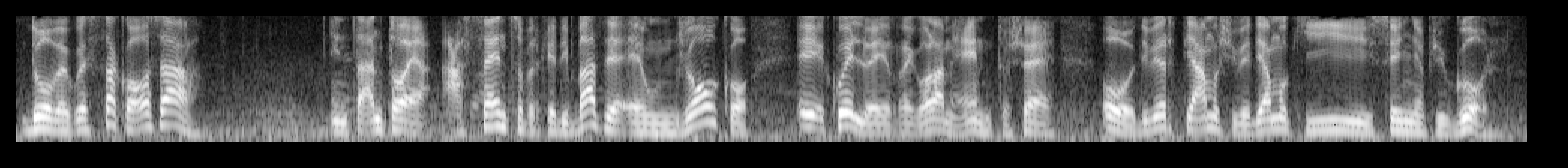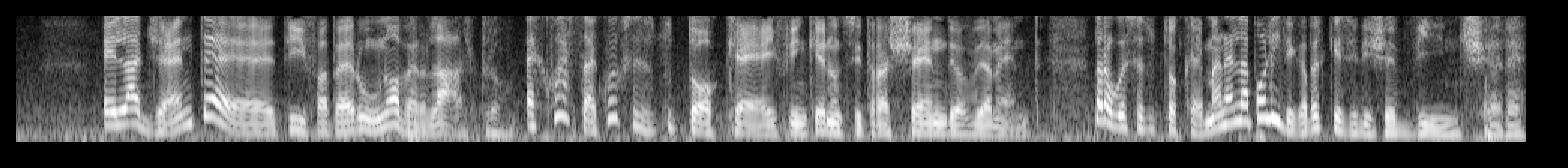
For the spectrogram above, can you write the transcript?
dove questa cosa Intanto è, ha senso perché di base è un gioco e quello è il regolamento, cioè, oh, divertiamoci, vediamo chi segna più gol. E la gente tifa per uno o per l'altro. E questo, questo è tutto ok, finché non si trascende ovviamente. Però questo è tutto ok. Ma nella politica perché si dice vincere?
